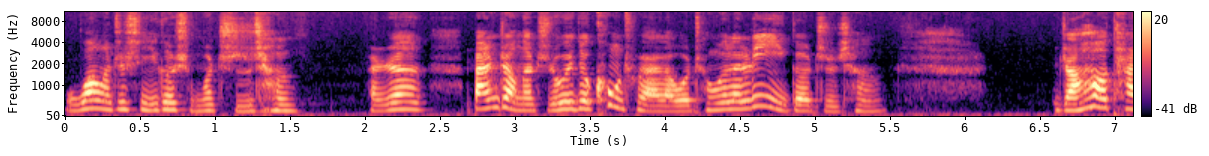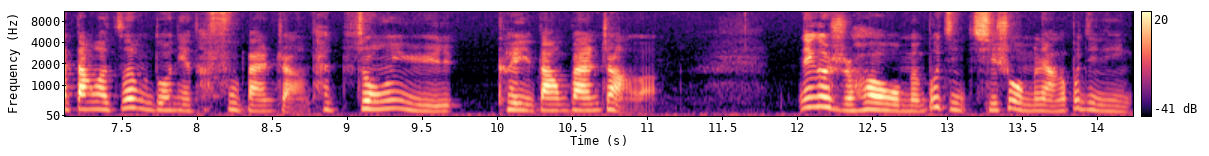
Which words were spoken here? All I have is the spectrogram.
我忘了这是一个什么职称，反正班长的职位就空出来了，我成为了另一个职称。然后他当了这么多年的副班长，他终于可以当班长了。那个时候，我们不仅其实我们两个不仅仅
